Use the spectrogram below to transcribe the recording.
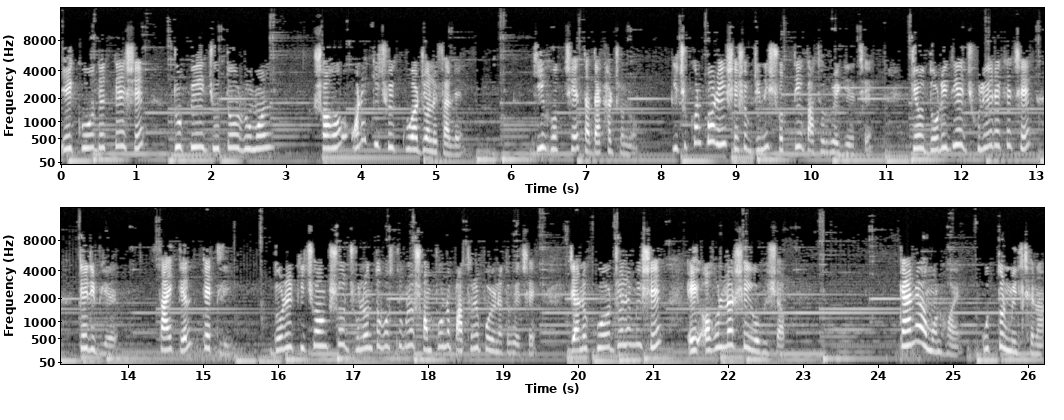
এই কুয়ো দেখতে এসে টুপি, জুতো, রুমল সহ অনেক কিছুই কুয়ার জলে ফেলে। কি হচ্ছে তা দেখার জন্য। কিছুক্ষণ পরেই সেসব জিনিস সত্যিই পাথর হয়ে গিয়েছে। কেউ দড়ি দিয়ে ঝুলিয়ে রেখেছে টেডি বিয়ার, সাইকেল, কেটলি। দড়ির কিছু অংশ ঝুলন্ত বস্তুগুলো সম্পূর্ণ পাথরে পরিণত হয়েছে, যেন কুয়োর জলে মিশে এই অহল্যার সেই অভিশাপ। কেন এমন হয়? উত্তর মিলছে না।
